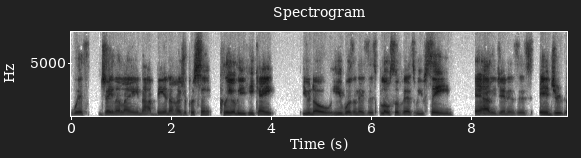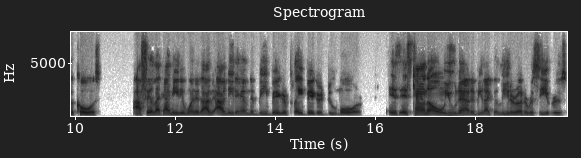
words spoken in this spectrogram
with Jaylin Lane not being hundred percent, clearly he can't, you know, he wasn't as explosive as we've seen. And Ali Jennings is injured, of course. I feel like I needed one of I I needed him to be bigger, play bigger, do more. It's it's kind of on you now to be like the leader of the receivers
